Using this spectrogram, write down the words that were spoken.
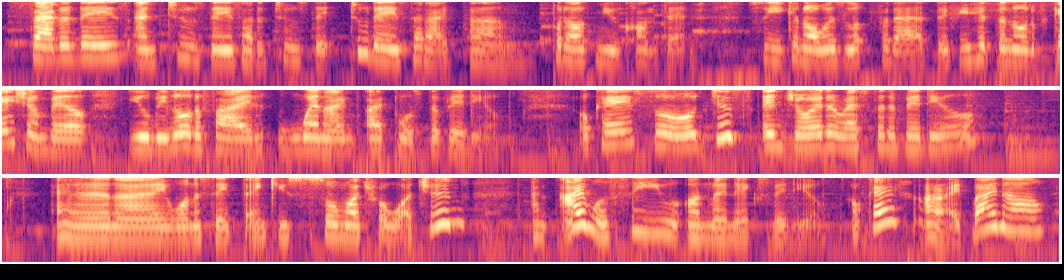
Saturdays and Tuesdays are the Tuesday two days that I um, put out new content. So you can always look for that. If you hit the notification bell, you'll be notified when I, I post a video. Okay, so just enjoy the rest of the video. And I want to say thank you so much for watching. And I will see you on my next video. Okay, all right, bye now.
